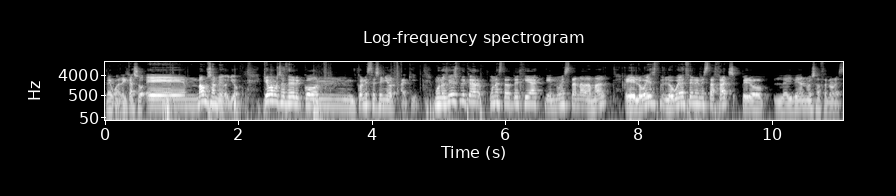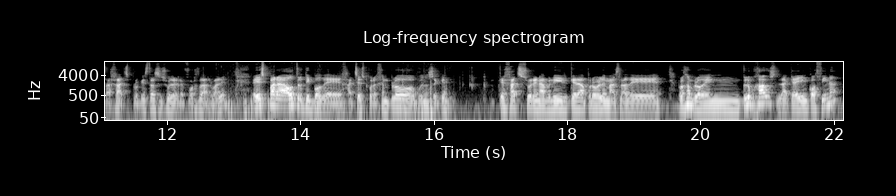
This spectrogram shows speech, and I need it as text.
Da igual, el caso. Eh, eh, vamos al meollo. ¿Qué vamos a hacer con, con, este señor aquí? Bueno, os voy a explicar una estrategia que no está nada mal. Eh, lo, voy a, lo voy a hacer en esta hatch, pero la idea no es hacerlo en esta hatch, porque esta se suele reforzar, ¿vale? Es para otro tipo de hatches, por ejemplo, pues no sé qué qué hatch suelen abrir que da problemas. La de, por ejemplo, en Clubhouse, la que hay en cocina,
